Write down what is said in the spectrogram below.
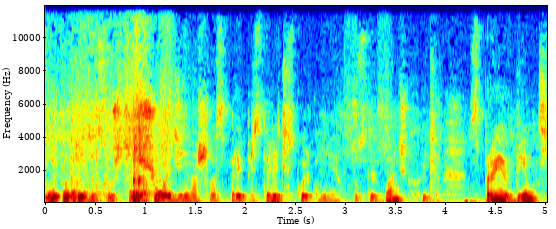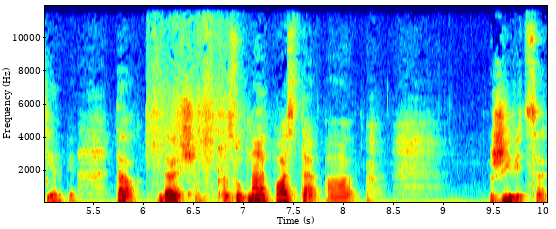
не повредит. Слушайте, еще один нашла спрей. Представляете, сколько у меня их в пустых баночках этих спреев Дремтерпи. Так, дальше. Зубная паста а, живица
